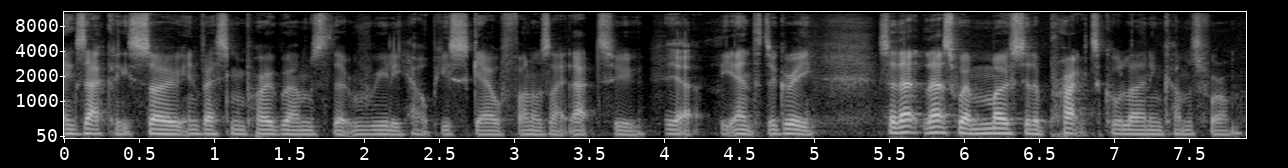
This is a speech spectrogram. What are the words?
Exactly. So investing in programs that really help you scale funnels like that to Yeah. the nth degree. So that that's where most of the practical learning comes from.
